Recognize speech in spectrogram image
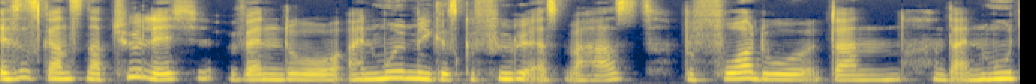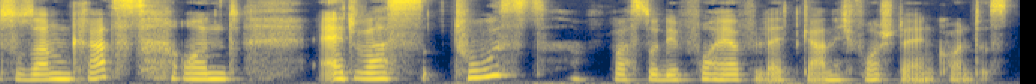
ist es ganz natürlich, wenn du ein mulmiges Gefühl erstmal hast, bevor du dann deinen Mut zusammenkratzt und etwas tust, was du dir vorher vielleicht gar nicht vorstellen konntest.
